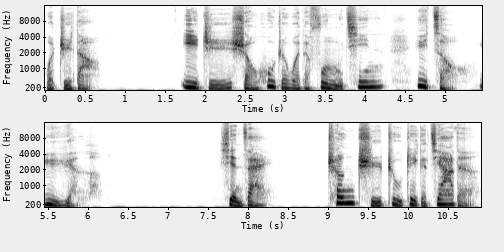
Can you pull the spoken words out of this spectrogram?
我知道，一直守护着我的父母亲，愈走愈远了。现在，撑持住这个家的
